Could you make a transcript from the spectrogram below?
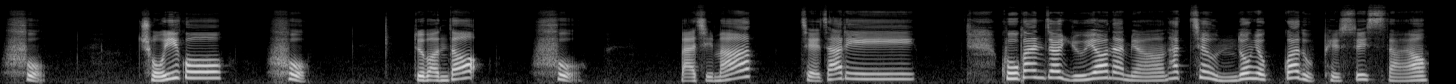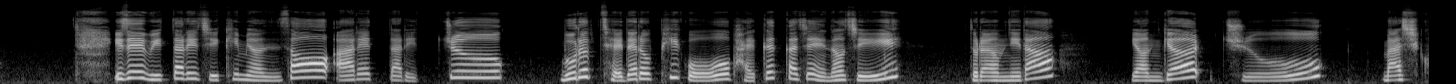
후 조이고 후. 두 번 더 후. 마지막 제자리. 고관절 유연하면 하체 운동 효과 높일 수 있어요. 이제 윗다리 지키면서 아랫다리 쭉 무릎 제대로 펴고 발끝까지 에너지 돌아옵니다. 연결 쭉 마시고.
